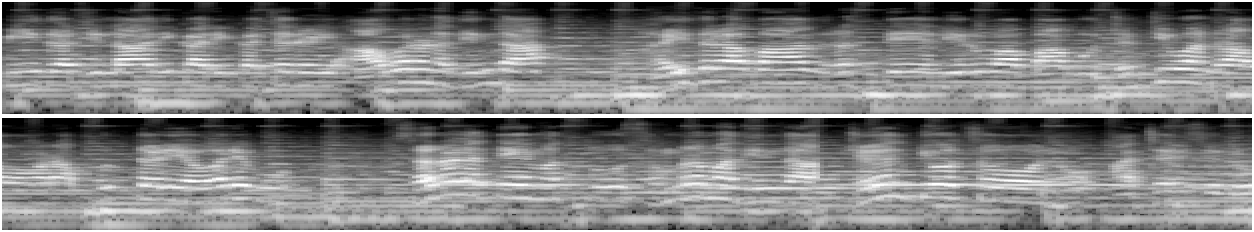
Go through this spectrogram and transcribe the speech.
ಬೀದರ್ ಜಿಲ್ಲಾಧಿಕಾರಿ ಕಚೇರಿ ಆವರಣದಿಂದ ಹೈದರಾಬಾದ್ ರಸ್ತೆಯಲ್ಲಿರುವ ಬಾಬು ಜಗಜೀವನ್ ರಾವ್ ಅವರ ಪುತ್ಥಳಿಯವರೆಗೂ ಸರಳತೆ ಮತ್ತು ಸಂಭ್ರಮದಿಂದ ಜಯಂತ್ಯೋತ್ಸವವನ್ನು ಆಚರಿಸಿದರು.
